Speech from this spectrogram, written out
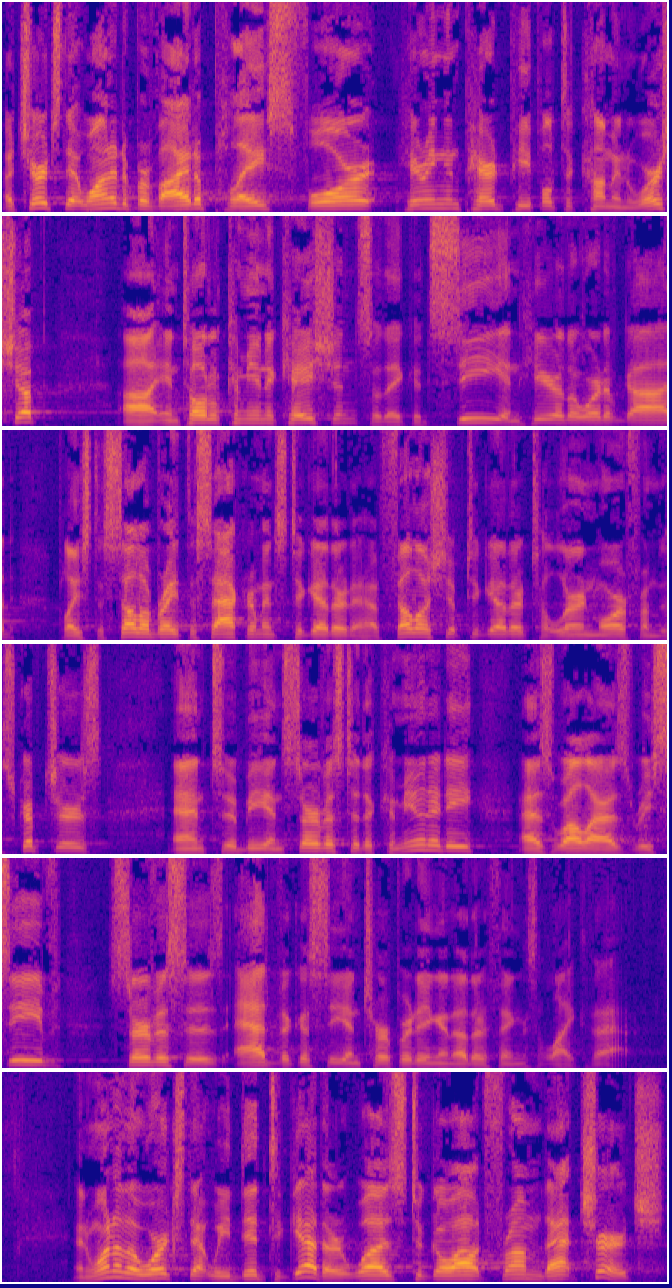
a church that wanted to provide a place for hearing impaired people to come and worship uh, in total communication so they could see and hear the Word of God, place to celebrate the sacraments together, to have fellowship together, to learn more from the scriptures, and to be in service to the community, as well as receive services, advocacy, interpreting, and other things like that. And one of the works that we did together was to go out from that church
